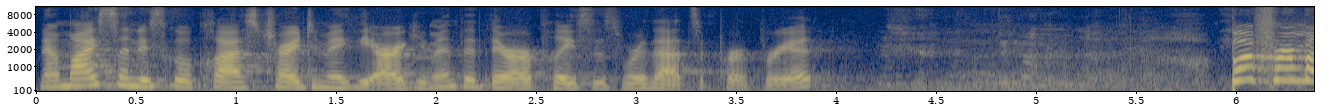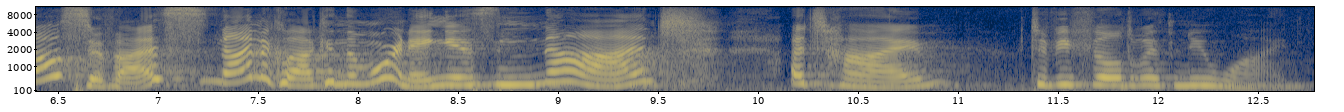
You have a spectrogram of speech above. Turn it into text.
Now, my Sunday school class tried to make the argument that there are places where that's appropriate. but for most of us, 9 o'clock in the morning is not a time to be filled with new wine.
